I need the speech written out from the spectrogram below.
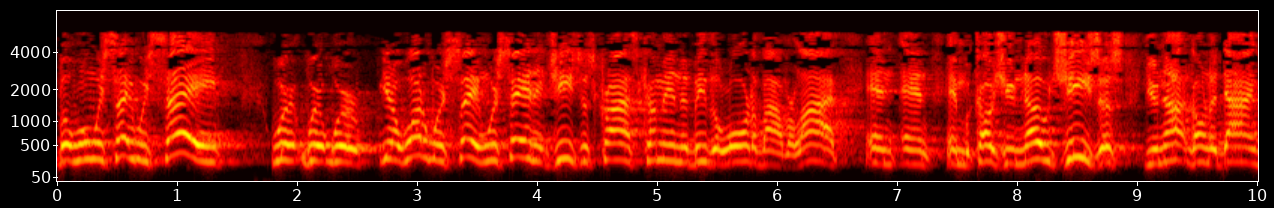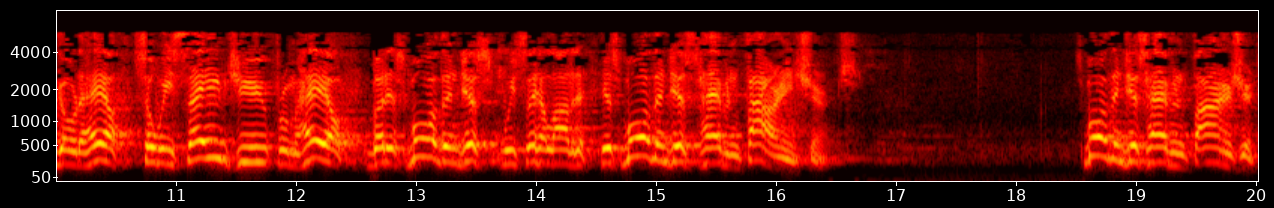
But when we say we're saved, we're, we're, we're, you know, what we're saying? We're saying that Jesus Christ come in to be the Lord of our life, and, and, and because you know Jesus, you're not going to die and go to hell. So we saved you from hell, but it's more than just, we say a lot of it, it's more than just having fire insurance. It's more than just having fire insurance.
